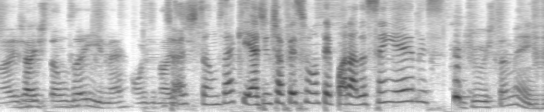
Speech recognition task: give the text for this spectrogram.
Nós já estamos aí, né? Onde nós já estamos aqui. A gente já fez uma temporada sem eles. Justamente.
